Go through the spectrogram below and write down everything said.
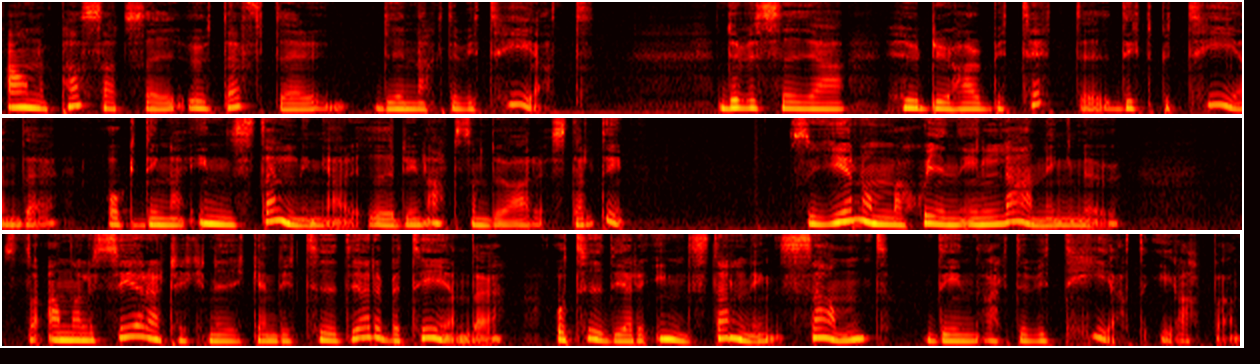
anpassat sig utefter din aktivitet. Det vill säga hur du har betett dig, ditt beteende och dina inställningar i din app som du har ställt in. Så genom maskininlärning nu så analyserar tekniken ditt tidigare beteende och tidigare inställning samt din aktivitet i appen.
